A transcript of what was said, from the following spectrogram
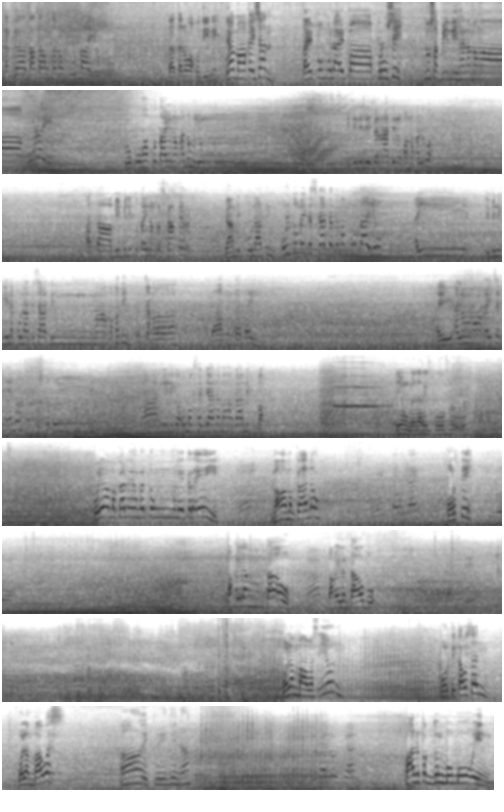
nagtatanong-tanong po tayo. Tatanong ako din eh. Yan mga kaisan tayo po muna ay pa-prose doon sa bilihan ng mga gulay. Kukuha po tayo ng ano yung itiniliver natin ng kamakalwa. At ah, bibili po tayo ng gas cutter. Gamit po natin. Although may gas cutter naman po tayo ay ibinigay na po natin sa ating mga kapatid at saka sa aking tatay ay alam mo mga kaitsan eh, ano? Gusto ko mahilig ako magsadya ng mga gamit ba? Yung ganda rin kubo oh. kuya magkano yung gantong letter A? Mga magkano? 40 pang ilang tao? Pang ilang tao po? Walang bawas iyon 40,000 walang bawas ah eh pwede na paano pag doon bubuuin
